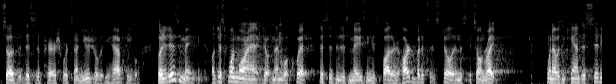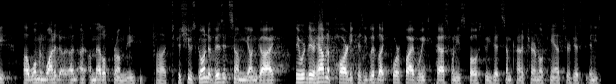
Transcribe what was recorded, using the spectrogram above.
So th- this is a parish where it's unusual that you have people. But it is amazing. I'll just one more anecdote and then we'll quit. This isn't as amazing as Father Hardon, but it's still in this, its own right. When I was in Kansas City, a woman wanted a, a, a medal from me because uh, she was going to visit some young guy they were, they were having a party because he lived like four or five weeks past when he's supposed to. He's had some kind of terminal cancer, just and he's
